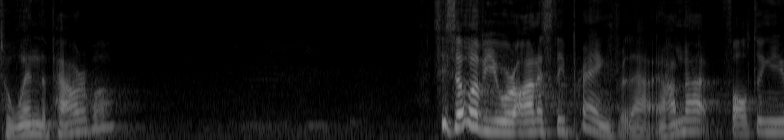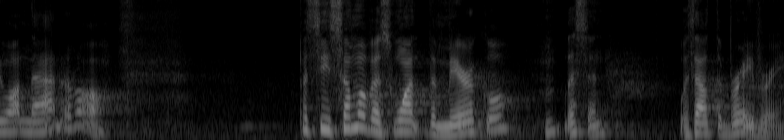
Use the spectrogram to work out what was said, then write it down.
to win the Powerball. See, some of you were honestly praying for that, and I'm not faulting you on that at all. But see, some of us want the miracle, hmm, listen, without the bravery.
